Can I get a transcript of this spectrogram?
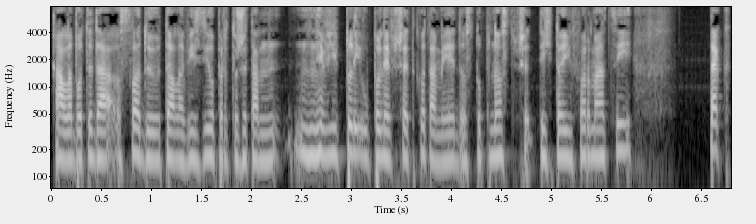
alebo teda sledujú televíziu, pretože tam nevyplí úplne všetko, tam je dostupnosť týchto informácií, tak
